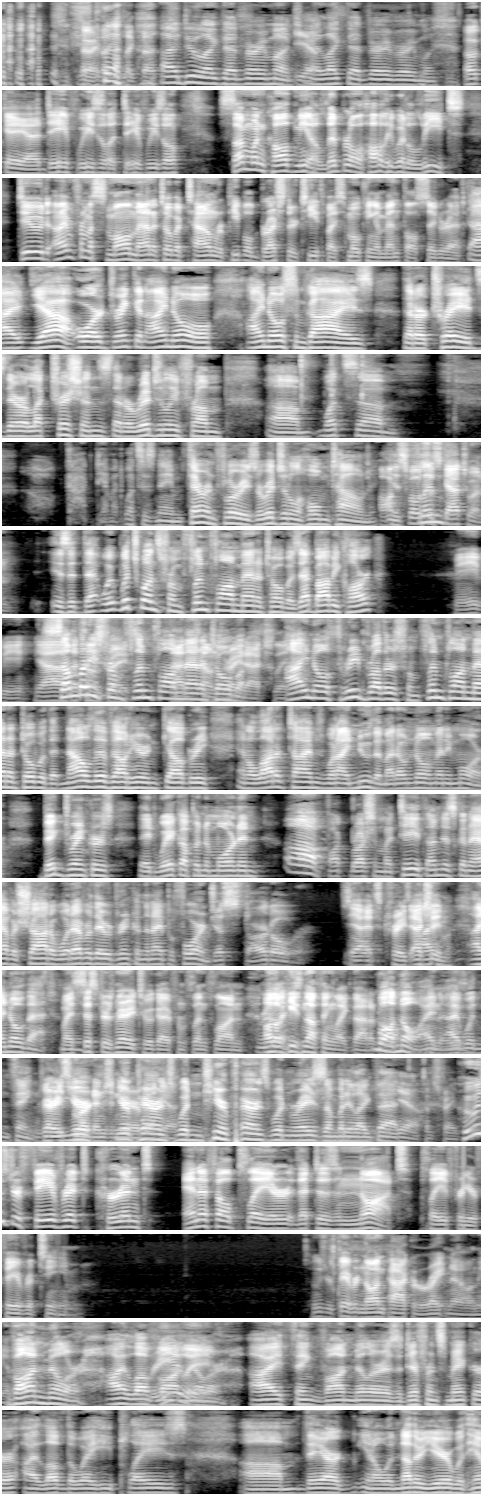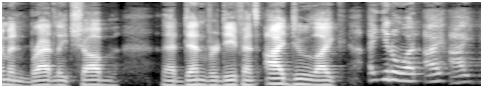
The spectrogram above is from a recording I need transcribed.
Sorry, I thought you'd like that. I do like that very much. Yeah. I like that very, very much. Okay, uh, Dave Weasel at Dave Weasel. Someone called me a liberal Hollywood elite. Dude, I'm from a small Manitoba town where people brush their teeth by smoking a menthol cigarette. I yeah, or drinking. I know, I know some guys that are trades. They're electricians that are originally from um, what's um, oh god damn it, what's his name? Theoren Fleury's original hometown is Flin. Saskatchewan. Is it that? Which one's from Flin Flon, Manitoba? Is that Bobby Clarke? Maybe. Yeah. Somebody's from right. Flin Flon, Manitoba. right, actually. I know three brothers from Flin Flon, Manitoba that now live out here in Calgary. And a lot of times when I knew them, I don't know them anymore. Big drinkers. They'd wake up in the morning. Oh, fuck, brushing my teeth. I'm just going to have a shot of whatever they were drinking the night before and just start over. So yeah, it's crazy. Actually, I, I know that. my sister's married to a guy from Flin Flon, although he's nothing like that at all. Well, no, I, You know, I wouldn't think. very Your- smart engineer, Your but parents yeah. wouldn't. Your parents wouldn't raise somebody like that. Yeah, that's right. Who's your favorite current NFL player that does not play for your favorite team? Who's your favorite non-Packer right now in the NFL? Von Miller. I love Von Miller. I think Von Miller is a difference maker. I love the way he plays. Um, they are, you know, another year with him and Bradley Chubb, that Denver defense. I do like. You know what? I, I,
